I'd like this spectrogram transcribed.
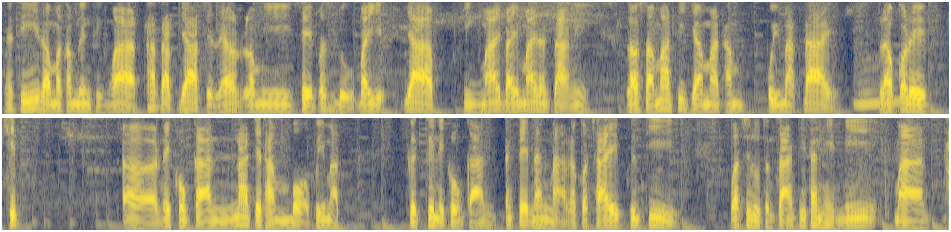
แต่ทีนี้เรามาคำนึงถึงว่าถ้าตัดหญ้าเสร็จแล้วเรามีเศษวัสดุใบหญ้า กิ่งไม้ใบไม้ต่างๆ นี่ เราสามารถที่จะมาทำปุ๋ยหมักได้ เราก็เลยคิดเอ่อในโครงการน่าจะทำบ่อปุ๋ยหมักเกิดขึ้นในโครงการตั้งแต่นั่นมา แล้วก็ใช้พื้นที่วัสดุต่างๆ ที่ท่านเห็นนี้มาท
